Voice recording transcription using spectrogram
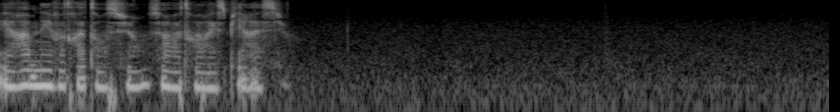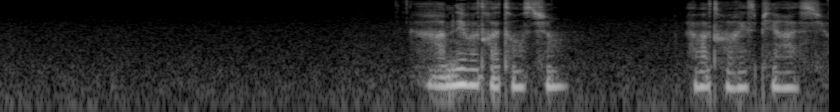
et ramenez votre attention sur votre respiration. Ramenez votre attention à votre respiration.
